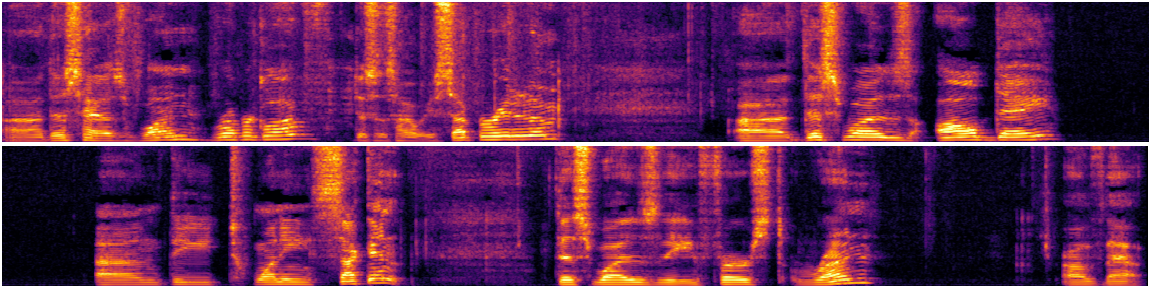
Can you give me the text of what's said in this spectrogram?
Uh, this has one rubber glove. This is how we separated them. Uh, this was all day on the 22nd. This was the first run of that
